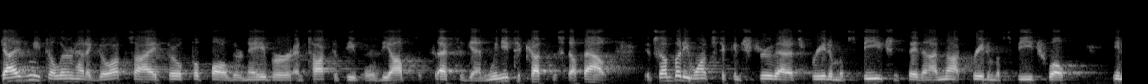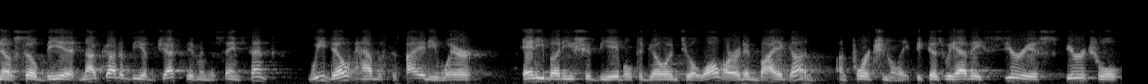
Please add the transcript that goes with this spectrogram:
Guys need to learn how to go outside, throw a football at their neighbor, and talk to people of the opposite sex again. We need to cut the stuff out. If somebody wants to construe that as freedom of speech and say that I'm not freedom of speech, well, you know, so be it. And I've got to be objective in the same sense. We don't have a society where anybody should be able to go into a Walmart and buy a gun, unfortunately, because we have a serious spiritual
